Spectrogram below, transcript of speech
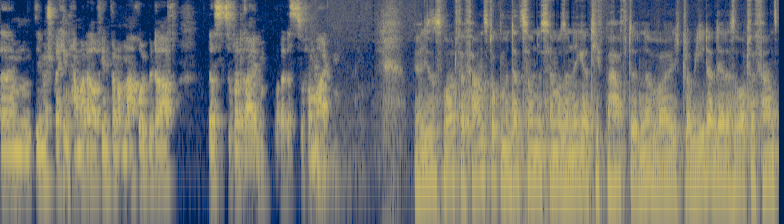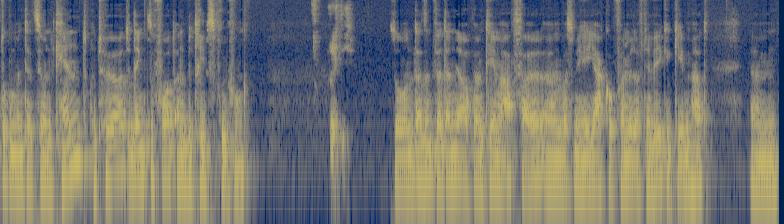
Ähm, dementsprechend haben wir da auf jeden Fall noch Nachholbedarf, das zu vertreiben oder das zu vermarkten. Ja, dieses Wort Verfahrensdokumentation ist ja immer so negativ behaftet, ne? weil ich glaube, jeder, der das Wort Verfahrensdokumentation kennt und hört, denkt sofort an Betriebsprüfung. Richtig. So, und da sind wir dann ja auch beim Thema Abfall, ähm, was mir hier Jakob von mit auf den Weg gegeben hat. Ähm,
